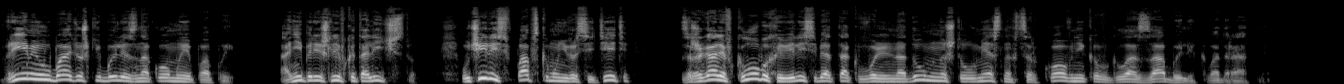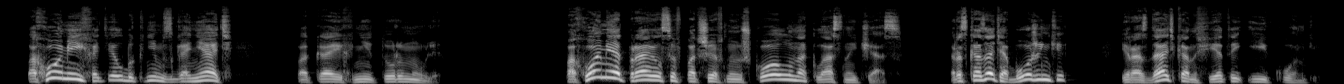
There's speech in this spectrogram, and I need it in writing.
В Риме у батюшки были знакомые попы. Они перешли в католичество, учились в папском университете, зажигали в клубах и вели себя так вольнодумно, что у местных церковников глаза были квадратные. Пахомий хотел бы к ним сгонять, пока их не турнули. Пахомий отправился в подшефную школу на классный час. Рассказать о боженьке и раздать конфеты и иконки.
